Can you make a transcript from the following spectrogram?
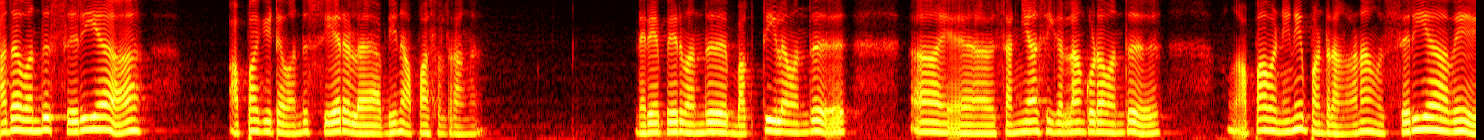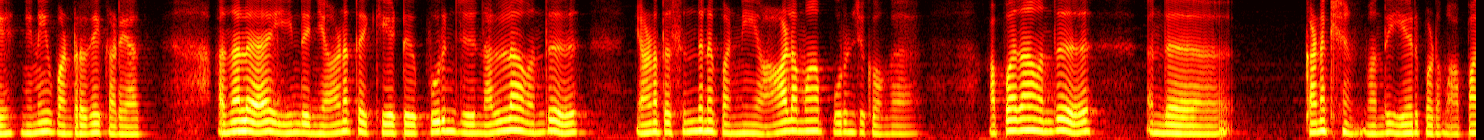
அதை வந்து சரியாக அப்பா கிட்ட வந்து சேரலை அப்படின்னு அப்பா சொல்கிறாங்க நிறைய பேர் வந்து பக்தியில் வந்து சன்னியாசிகள்லாம் கூட வந்து அப்பாவை நினைவு பண்ணுறாங்க ஆனால் அவங்க சரியாகவே நினைவு பண்ணுறதே கிடையாது. அதனால் இந்த ஞானத்தை கேட்டு புரிஞ்சு நல்லா வந்து ஞானத்தை சிந்தனை பண்ணி ஆழமாக புரிஞ்சுக்கோங்க. அப்போ தான் வந்து அந்த கனெக்ஷன் வந்து ஏற்படும் அப்பா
